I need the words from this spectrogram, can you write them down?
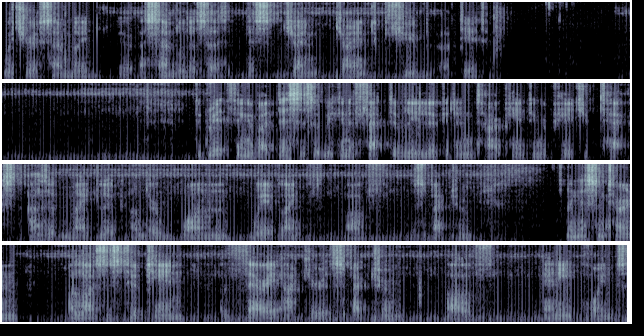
which are assembled, assembled as a, this giant, giant cube of data. The great thing about this is that we can effectively look at an entire painting or page of text as it might look under one wavelength of the spectrum. And this in turn allows us to obtain a very accurate spectrum of any point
